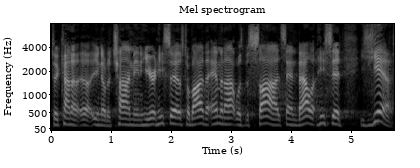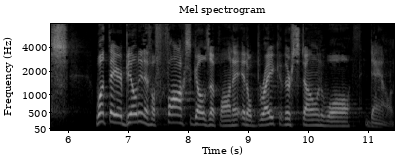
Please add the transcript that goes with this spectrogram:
to kind of, uh, you know, to chime in here. And he says, Tobiah the Ammonite was beside Sanballat. And He said, Yes, what they are building, if a fox goes up on it, it'll break their stone wall down.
